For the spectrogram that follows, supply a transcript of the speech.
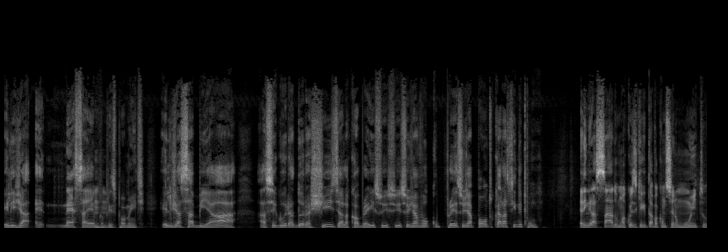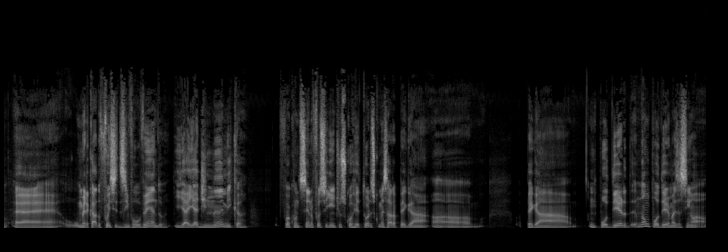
ele já, é, nessa época Uhum. principalmente, ele já sabia, ah, a seguradora X, ela cobra isso, isso, isso, eu já vou com o preço, já aponto o cara assim e pum. Era engraçado, uma coisa que estava acontecendo muito, é, o mercado foi se desenvolvendo e aí a dinâmica foi acontecendo foi o seguinte, os corretores começaram a pegar ah, pegar um poder, não um poder, mas assim, uma,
